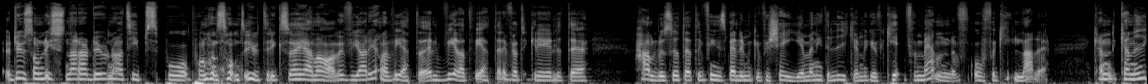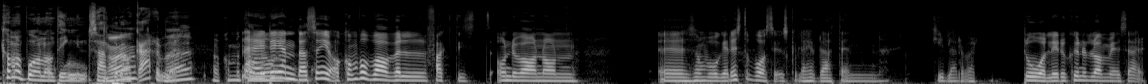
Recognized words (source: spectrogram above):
Du som lyssnar, har du några tips på, på något sånt uttryck så hör gärna av er för jag hade gärna veta, eller velat veta det för jag tycker det är lite halvlustigt att det finns väldigt mycket för tjejer men inte lika mycket för, för män och för killar. Kan, kan ni komma på någonting så här på rak arm? nej, jag kommer inte Nej, det enda som jag kom på var väl faktiskt om det var någon eh, som vågade stå på sig och skulle hävda att en kille hade varit dålig, då kunde det vara mer så här.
